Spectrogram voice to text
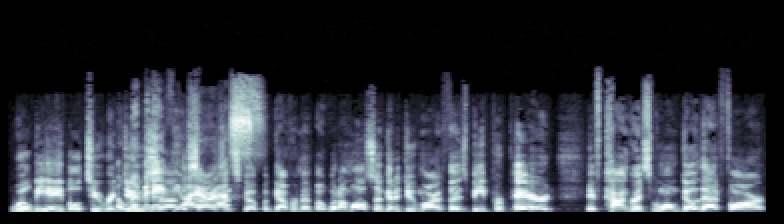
we'll be able to reduce uh, the the size and scope of government. But what I'm also going to do, Martha, is be prepared if Congress won't go that far.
